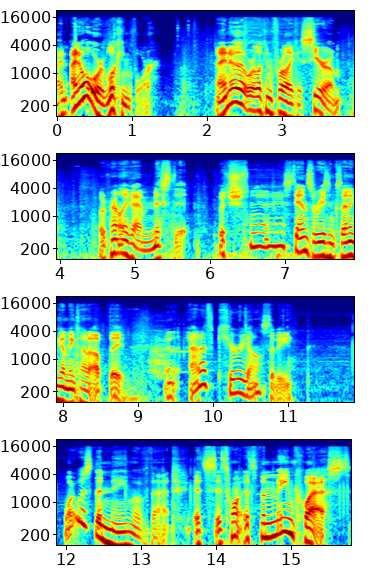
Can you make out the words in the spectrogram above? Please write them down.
I, I know what we're looking for. And I know that we're looking for like a serum, but apparently I missed it, which eh, stands to reason because I didn't get any kind of update. And out of curiosity, what was the name of that? It's it's one it's the main quest.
